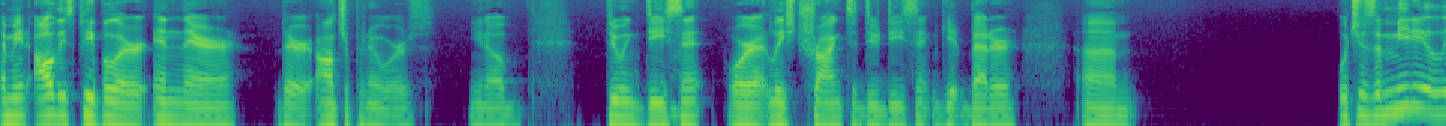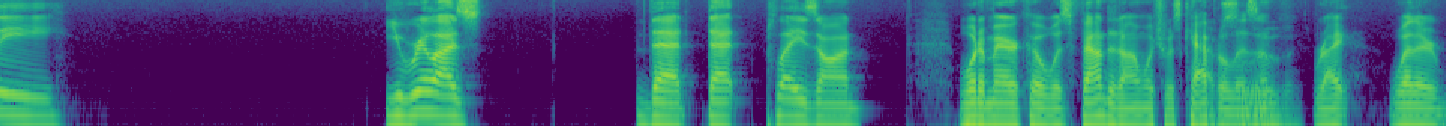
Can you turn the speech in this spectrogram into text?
I mean, all these people are in there. They're entrepreneurs, you know, doing decent or at least trying to do decent, get better. Um, which is immediately you realize that that plays on what America was founded on, which was capitalism, Absolutely. right? Whether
